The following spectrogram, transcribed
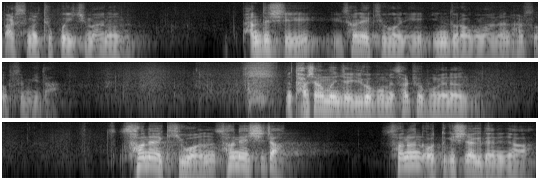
말씀을 듣고 있지만은 반드시 이 선의 기원이 인도라고만은 할 수 없습니다. 다시 한번 이제 읽어보면 살펴보면은 선의 기원, 선의 시작. 선은 어떻게 시작이 되느냐?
